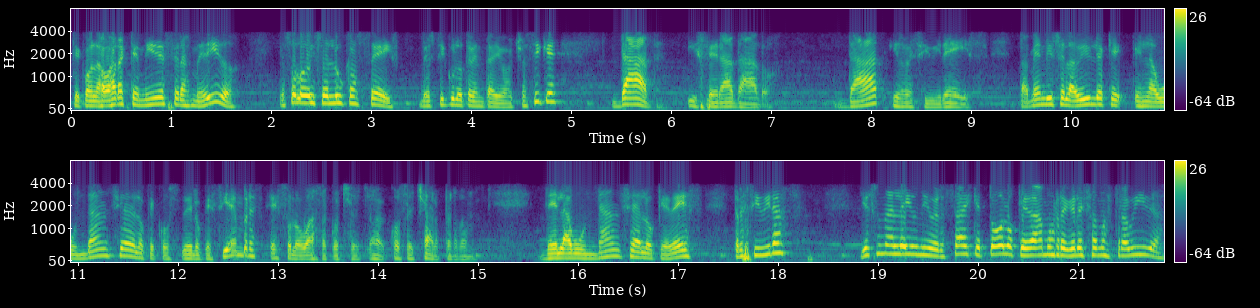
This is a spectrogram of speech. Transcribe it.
que con la vara que mides serás medido. Eso lo dice Lucas 6, versículo 38. Así que dad y será dado. Dad y recibiréis. También dice la Biblia que en la abundancia de lo que, de lo que siembres, eso lo vas a cosechar, perdón. De la abundancia de lo que des, recibirás. Y es una ley universal que todo lo que damos regresa a nuestra vida.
